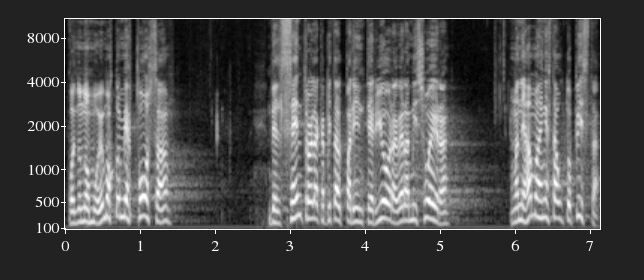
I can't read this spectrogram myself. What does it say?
Cuando nos movemos con mi esposa del centro de la capital para interior a ver a mi suegra, manejamos en esta autopista.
